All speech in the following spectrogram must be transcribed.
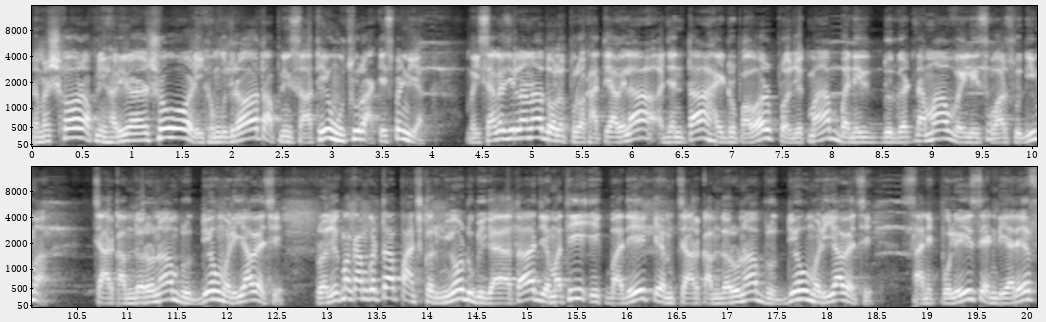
નમસ્કાર, આપની હરી રહ્યા છો અડીખમ ગુજરાત. આપની સાથે હું છું રાકેશ પંડ્યા. મહીસાગર જિલ્લાના દોલતપુરા ખાતે આવેલા અજંતા હાઇડ્રોપાવર પ્રોજેક્ટમાં બનેલી દુર્ઘટનામાં વહેલી સવાર સુધીમાં ચાર કામદારોના મૃતદેહો મળી આવ્યા છે. પ્રોજેક્ટમાં કામ કરતા પાંચ કર્મીઓ ડૂબી ગયા હતા, જેમાંથી એક બાદ એક એમ ચાર કામદારોના મૃતદેહો મળી આવ્યા છે. સ્થાનિક પોલીસ, એનડીઆરએફ,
